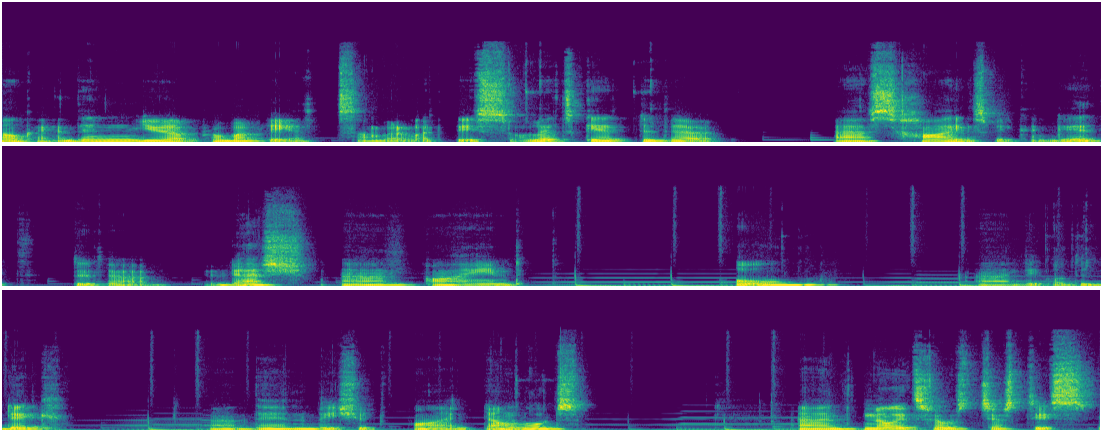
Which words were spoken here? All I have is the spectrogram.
Okay, and then you are probably at somewhere like this. So let's get to the as high as we can get to the dash and find home. And we go to deck. And then we should find downloads. And now it shows just this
